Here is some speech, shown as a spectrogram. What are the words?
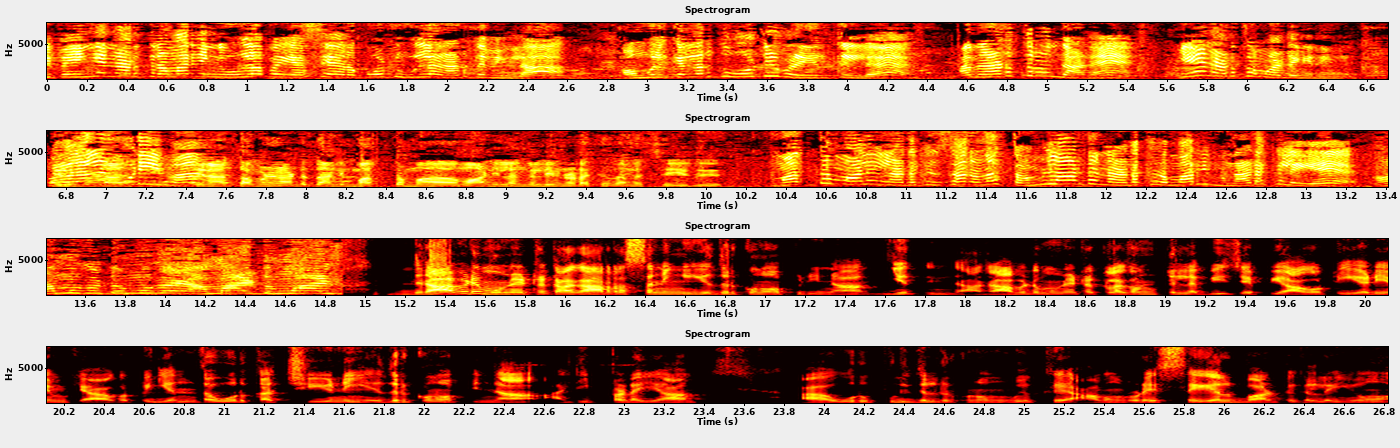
இப்ப இங்க நடத்துற மாதிரி நீங்க உள்ள போய் எஸ்ஐஆர் போட்டு உள்ள நடத்துவீங்களா? அவங்களுக்கு எல்லாருக்கும் ஓட்டுமுறை இருக்குல்ல. அதை நடத்தணும் தானே? ஏன் நடத்த மாட்டேங்கிறீங்க தமிழ்நாட்டை தாண்டி மத்த மாநிலங்களையும் நடக்க தானே செய்யுது. மத்த மாநிலம் நடக்குது சார். ஆனா தமிழ்நாட்டை நடக்கிற மாதிரி நடக்கலையே. அமுகு டுமுகு அமால் டுமால். திராவிட முன்னேற்ற கழக அரசை நீங்க எதிர்க்கணும் அப்படின்னா இந்த திராவிட முன்னேற்ற கழகம் இல்ல பிஜேபி ஆகட்டும் ஏடிஎம்கே ஆகட்டும் எந்த ஒரு கட்சியும் நீங்க எதிர்க்கணும் அப்படின்னா அடிப்படையா ஒரு புரிதல் இருக்கணும் உங்களுக்கு. அவங்களுடைய செயல்பாட்டுகளையும்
